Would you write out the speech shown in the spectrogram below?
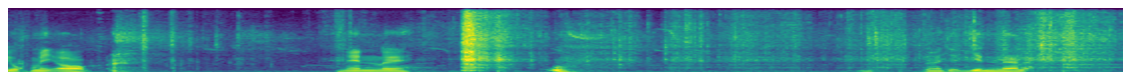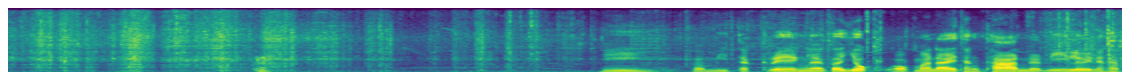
ยกไม่ออก แน่นเลยอุ๊ย น่าจะเย็นแล้วล่ะนี่ก็มีตะแกรงแล้วก็ยกออกมาได้ทั้งฐานแบบนี้เลยนะครับ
